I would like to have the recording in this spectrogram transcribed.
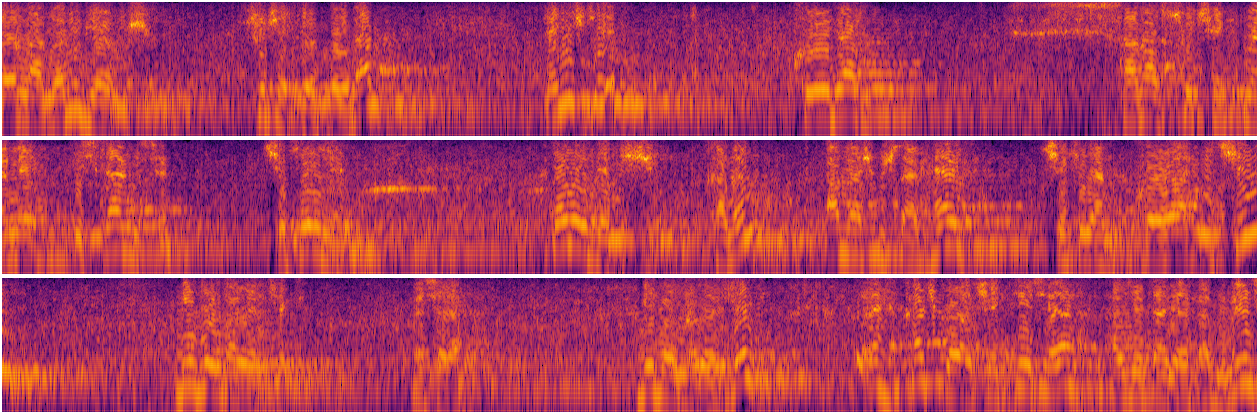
zorlandığını görmüş. Su çekiyor kuyudan. Demiş ki kuyudan sana su çekmemi ister misin? Çekeyim mi? Evet demiş kadın. Anlaşmışlar. Her çekilen kova için bir hurma verecek. Mesela bir hurma verecek. Eh, kaç kova çektiyse Hz. Ali Efendimiz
